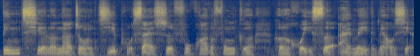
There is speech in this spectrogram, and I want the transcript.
摒弃了那种吉普赛式浮夸的风格和晦涩暧昧的描写。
